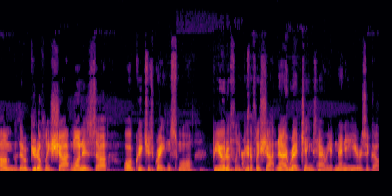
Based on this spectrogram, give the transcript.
um, that are beautifully shot. One is uh, All Creatures Great and Small beautifully, beautifully shot. Now, I read James Herriot many years ago,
